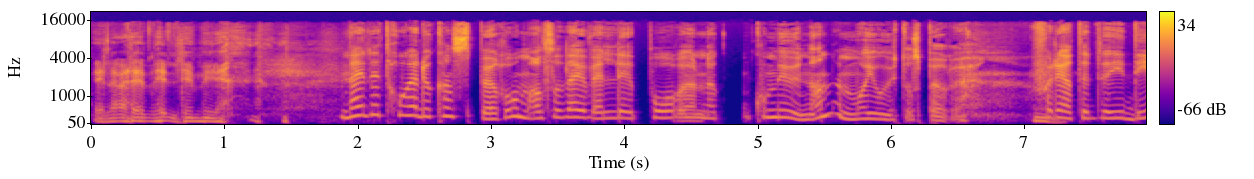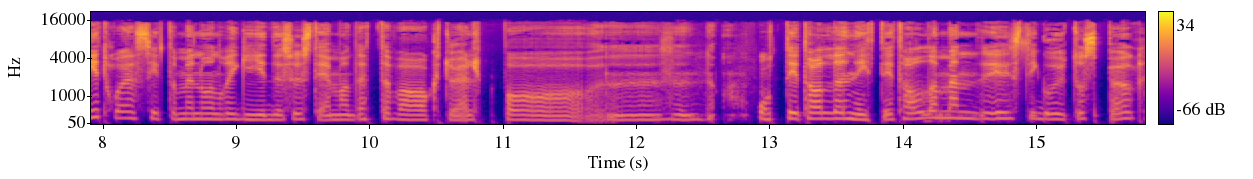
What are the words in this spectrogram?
Eller er det veldig mye? Nei, det tror jeg du kan spørre om. Altså, det er jo veldig pårørende. Kommunene må jo ut og spørre. Fordi at de, de, tror jeg sitter med noen rigide systemer. Dette var aktuelt på 80-tallet, eh, 90-tallet, men hvis de går ut og spør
